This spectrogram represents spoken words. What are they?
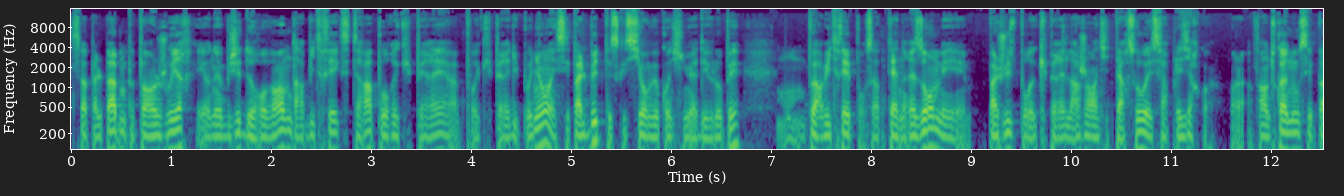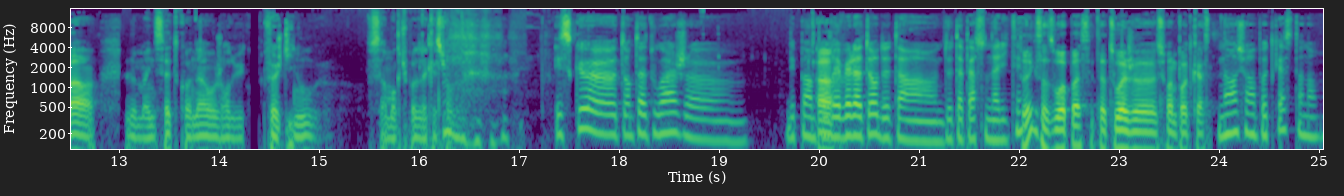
C'est pas palpable, on peut pas en jouir et on est obligé de revendre, d'arbitrer, etc. pour récupérer, euh, pour récupérer du pognon. Et c'est pas le but parce que si on veut continuer à développer, on peut arbitrer pour certaines raisons, mais pas juste pour récupérer de l'argent à titre perso et se faire plaisir, quoi. Voilà. Enfin, en tout cas, nous, c'est pas le mindset qu'on a aujourd'hui. Enfin, je dis nous. C'est à moi que tu poses la question. Est-ce que euh, ton tatouage euh, n'est pas un peu Ah. révélateur de ta, de ta personnalité? C'est vrai que ça se voit pas ces tatouages euh, sur un podcast. Non, sur un podcast, non.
